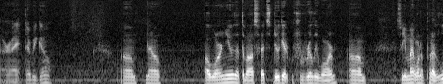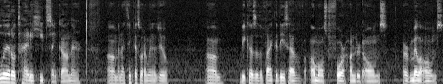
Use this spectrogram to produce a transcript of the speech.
Alright, there we go. Um, now, I'll warn you that the MOSFETs do get really warm, um, so you might want to put a little tiny heatsink on there, um, and I think that's what I'm going to do, um, because of the fact that these have almost 400 ohms, or milliohms,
